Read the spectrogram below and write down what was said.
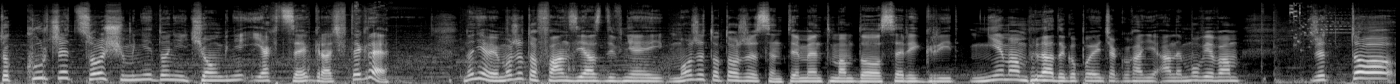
To kurczę, coś mnie do niej ciągnie i ja chcę grać w tę grę. No nie wiem, może to fan z jazdy w niej, może to to, że sentyment mam do serii Grid. Nie mam bladego pojęcia, kochani, ale mówię wam, że to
